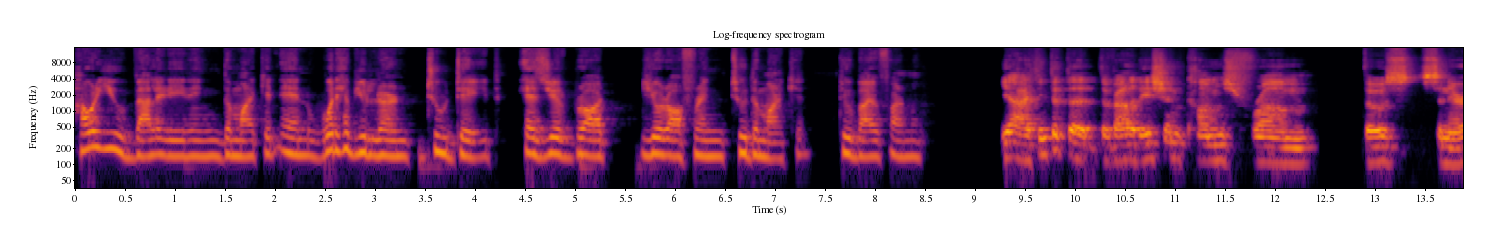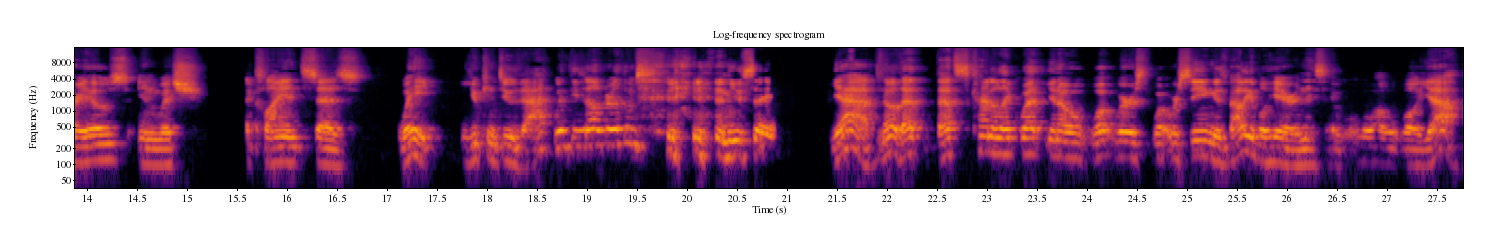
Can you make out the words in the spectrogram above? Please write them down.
how are you validating the market and what have you learned to date as you have brought your offering to the market, to biopharma? Yeah, I think that the, the validation comes from those scenarios in which a client says, wait, you can do that with these algorithms? and you say, yeah, no, that that's kind of like what, you know, what we're what we're seeing is valuable here. And they say, well, well, yeah.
